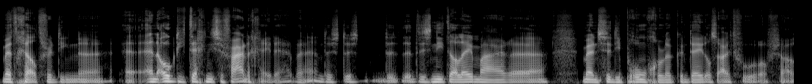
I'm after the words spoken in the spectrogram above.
met geld verdienen. Eh, en ook die technische vaardigheden hebben. Hè? Dus, dus het is niet alleen maar uh, mensen die per ongeluk een dedels uitvoeren of zo.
